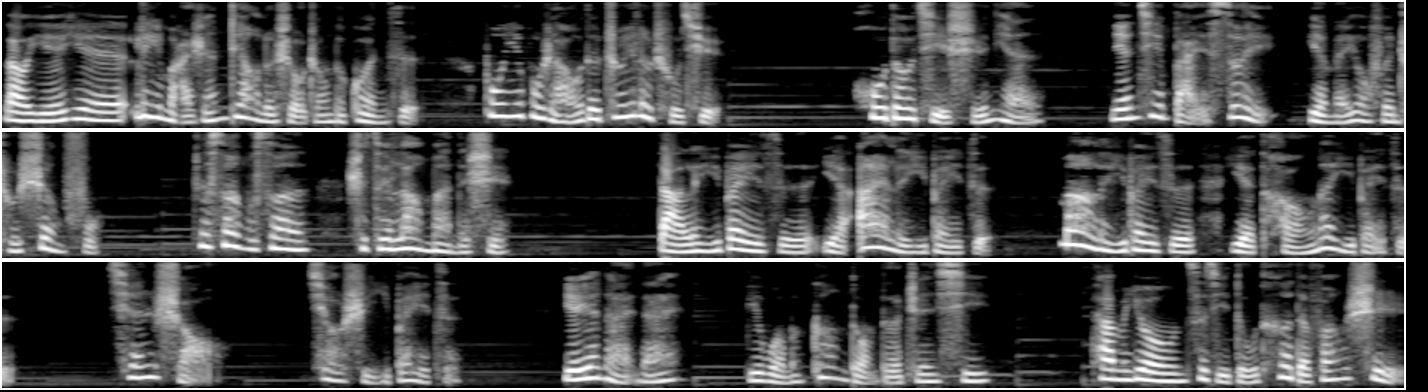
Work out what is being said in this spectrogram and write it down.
老爷爷立马扔掉了手中的棍子，不依不饶的追了出去。互斗几十年，年近百岁也没有分出胜负，这算不算是最浪漫的事？打了一辈子，也爱了一辈子。骂了一辈子，也疼了一辈子，牵手就是一辈子。爷爷奶奶比我们更懂得珍惜，他们用自己独特的方式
